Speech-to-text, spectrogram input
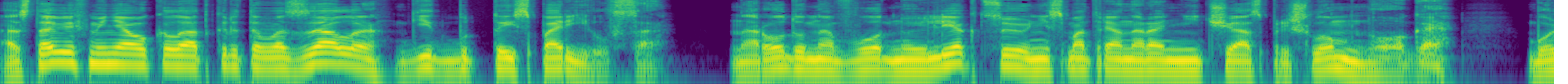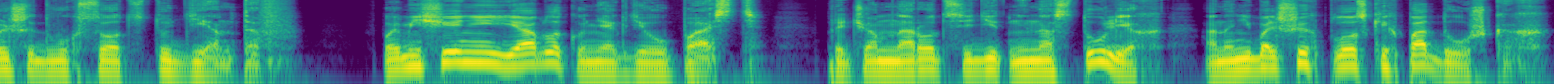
Оставив меня около открытого зала, гид будто испарился. Народу на вводную лекцию, несмотря на ранний час, пришло много. Больше двухсот студентов. В помещении яблоку негде упасть. Причем народ сидит не на стульях, а на небольших плоских подушках.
